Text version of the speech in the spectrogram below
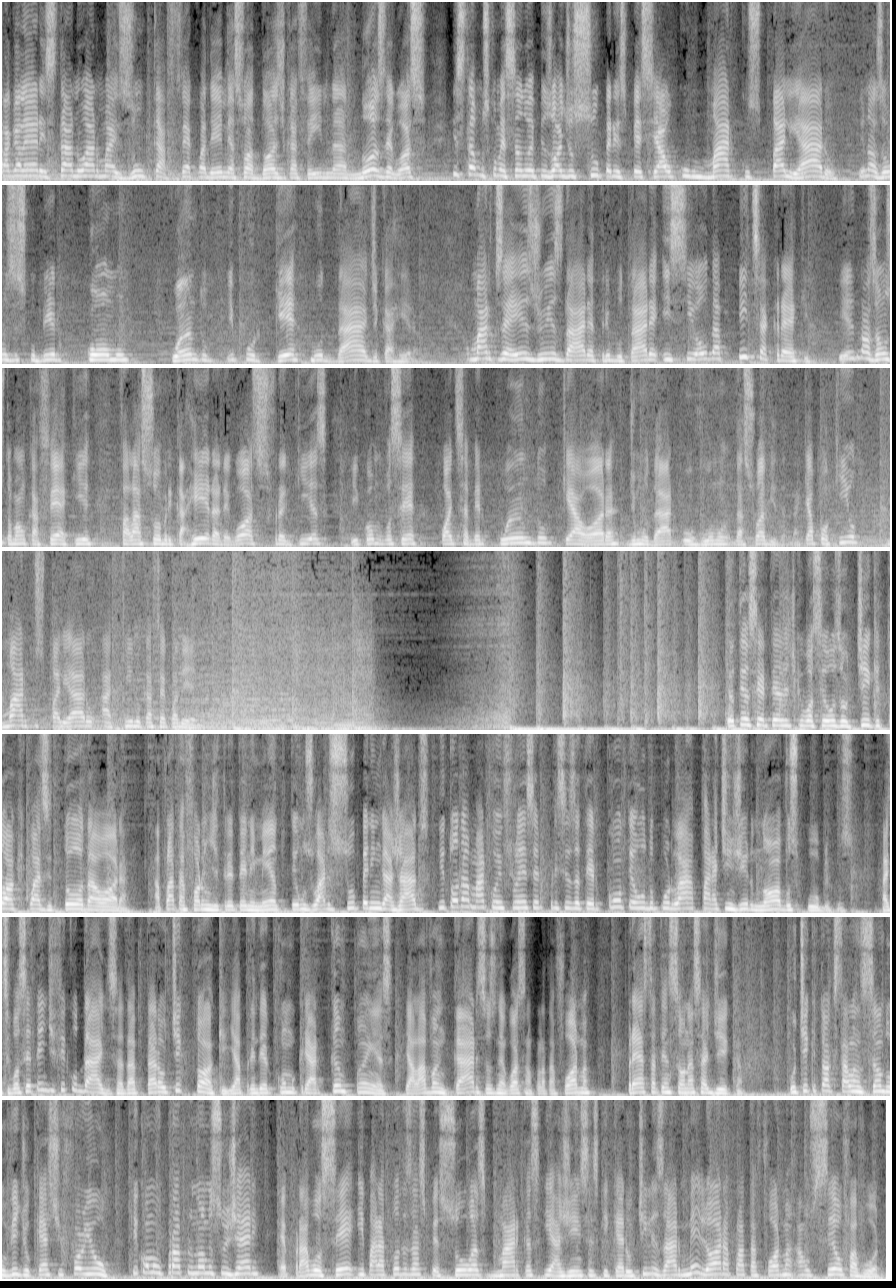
Fala galera, está no ar mais um Café com a DM, a sua dose de cafeína nos negócios. Estamos começando um episódio super especial com Marcos Paliaro e nós vamos descobrir como, quando e por que mudar de carreira. O Marcos é ex-juiz da área tributária e CEO da Pizza Crack. E nós vamos tomar um café aqui, falar sobre carreira, negócios, franquias e como você pode saber quando que é a hora de mudar o rumo da sua vida. Daqui a pouquinho, Marcos Paliaro aqui no Café com a DM. Eu tenho certeza de que você usa o TikTok quase toda hora. A plataforma de entretenimento tem usuários super engajados e toda marca ou influencer precisa ter conteúdo por lá para atingir novos públicos. Mas se você tem dificuldade de se adaptar ao TikTok e aprender como criar campanhas e alavancar seus negócios na plataforma, presta atenção nessa dica. O TikTok está lançando o Videocast For You, que, como o próprio nome sugere, é para você e para todas as pessoas, marcas e agências que querem utilizar melhor a plataforma ao seu favor.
